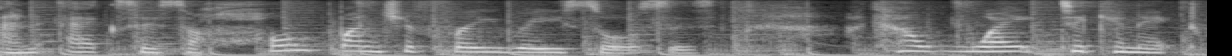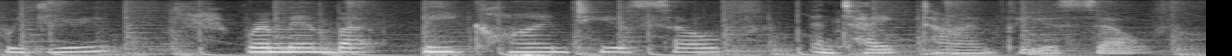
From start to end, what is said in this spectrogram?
and access a whole bunch of free resources. I can't wait to connect with you. Remember, be kind to yourself and take time for yourself.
